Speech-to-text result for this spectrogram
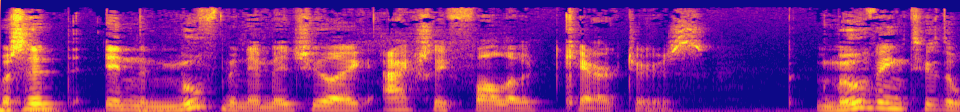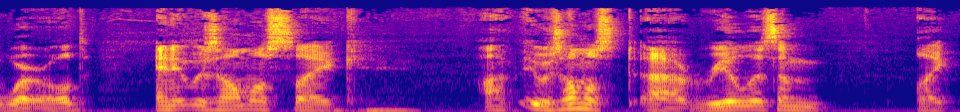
was in in the movement image you like actually followed characters moving through the world, and it was almost like uh, it was almost uh, realism like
